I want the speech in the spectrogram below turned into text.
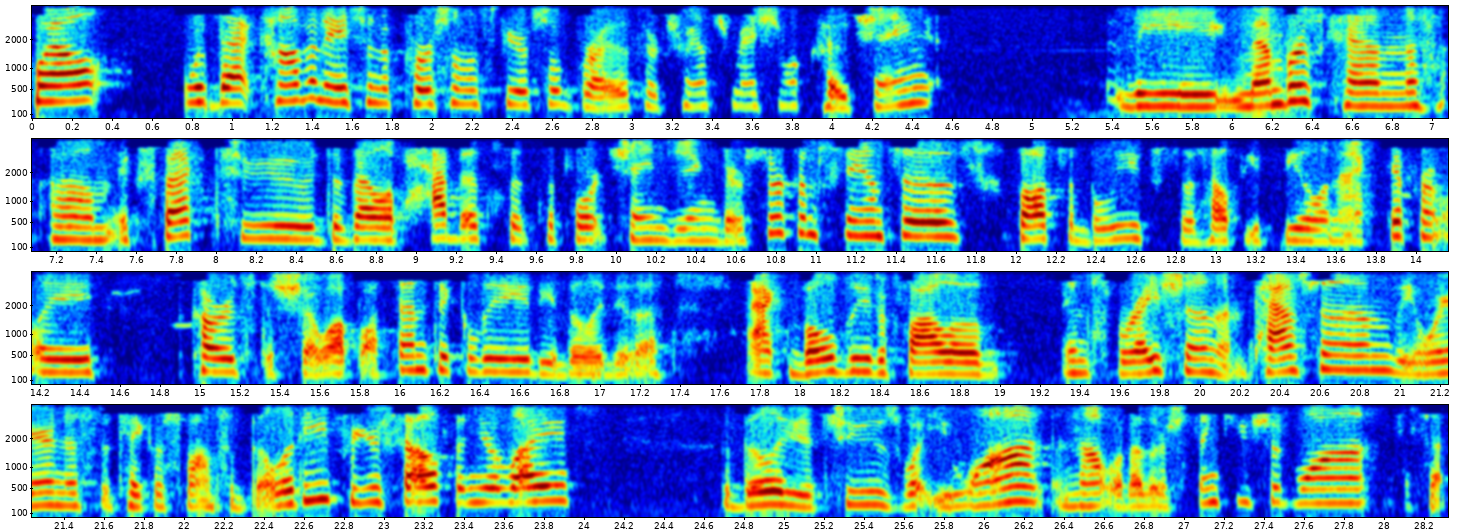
Well, with that combination of personal and spiritual growth or transformational coaching, the members can um, expect to develop habits that support changing their circumstances, thoughts and beliefs that help you feel and act differently, courage to show up authentically, the ability to act boldly to follow inspiration and passion, the awareness to take responsibility for yourself and your life, the ability to choose what you want and not what others think you should want, to set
